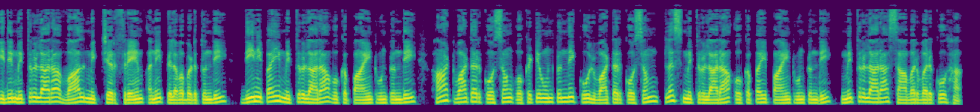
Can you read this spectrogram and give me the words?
ఇది మిత్రులారా వాల్ మిక్చర్ ఫ్రేమ్ అని పిలవబడుతుంది. దీనిపై మిత్రులారా ఒక పాయింట్ ఉంటుంది. హాట్ వాటర్ కోసం ఒకటి ఉంటుంది. కూల్ వాటర్ కోసం ప్లస్ మిత్రులారా ఒకపై పాయింట్ ఉంటుంది. మిత్రులారా సావర్ వరకు హ.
